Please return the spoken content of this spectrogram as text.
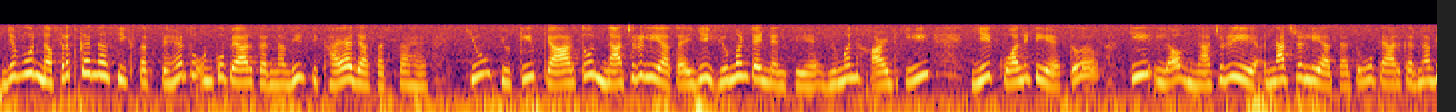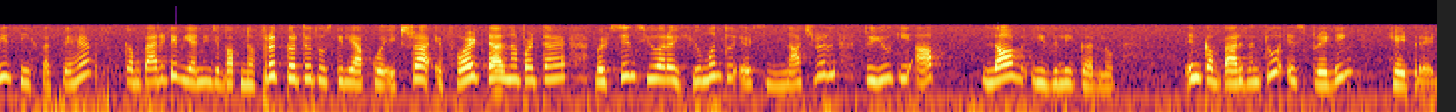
जब वो नफ़रत करना सीख सकते हैं तो उनको प्यार करना भी सिखाया जा सकता है। क्यों? क्योंकि प्यार तो नेचुरली आता है। ये ह्यूमन टेंडेंसी है। ह्यूमन हार्ट की ये क्वालिटी है। तो कि लव नेचुरली नेचुरली आता है। तो वो प्यार करना भी सीख सकते हैं। कंपैरेटिव यानी जब आप नफरत करते हो तो उसके लिए आपको एक्स्ट्रा एफर्ट डालना पड़ता है। But since you are a human तो इट्स नेचुरल टू यू कि आप love easily kar in comparison to spreading hatred.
